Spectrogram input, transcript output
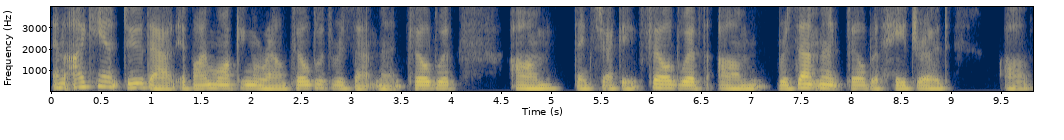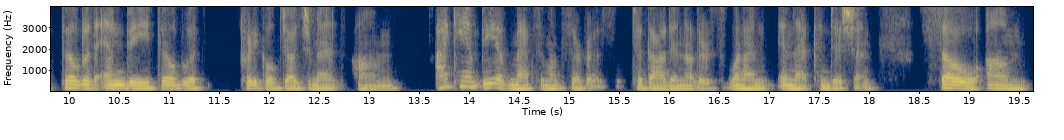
And I can't do that if I'm walking around filled with resentment, filled with, um, thanks, Jackie, filled with um, resentment, filled with hatred, uh, filled with envy, filled with critical judgment. Um, I can't be of maximum service to God and others when I'm in that condition. So um,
